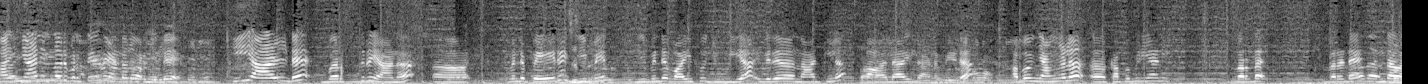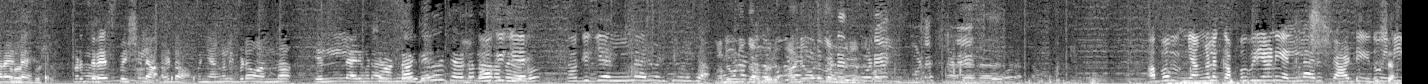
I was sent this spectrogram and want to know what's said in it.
ഹായ് ഞാൻ ഇന്നൊരു പ്രത്യേകത ഉണ്ടെന്ന് പറഞ്ഞില്ലേ? ഈ ആളുടെ ബർത്ത്ഡേ ആണ് ഇവന്റെ പേര് ജിബിൻ. ജിബിന്റെ വൈഫ് ജൂലിയ. ഇവർ നാട്ടിൽ പാലായിലാണ് വീട്. അപ്പം ഞങ്ങൾ കപ്പ ബിരിയാണി ഇവരുടെ ഇവരുടെ എന്താ പറയണ്ടേ? ബർത്ത്ഡേ സ്പെഷ്യലാ കേട്ടോ? അപ്പൊ ഞങ്ങൾ ഇവിടെ വന്ന എല്ലാരും കൂടെ നോക്കിക്ക്. എല്ലാരും അടിച്ചു വിളിക്കാം അപ്പം ഞങ്ങൾ കപ്പ് ബിരിയാണി എല്ലാരും സ്റ്റാർട്ട് ചെയ്തു. ഇനി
